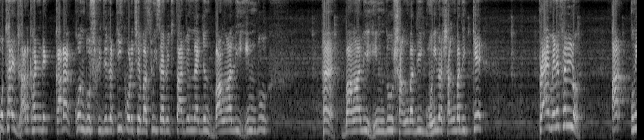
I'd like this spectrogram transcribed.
কোথায় ঝাড়খণ্ডে, কারা, কোন দুষ্কৃতীরা কি করেছে বা সুইসাইড হয়েছে, তার জন্য একজন বাঙালি হিন্দু হ্যাঁ বাঙালি হিন্দু সাংবাদিক, মহিলা সাংবাদিককে প্রায় মেরে ফেলল। আর উনি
